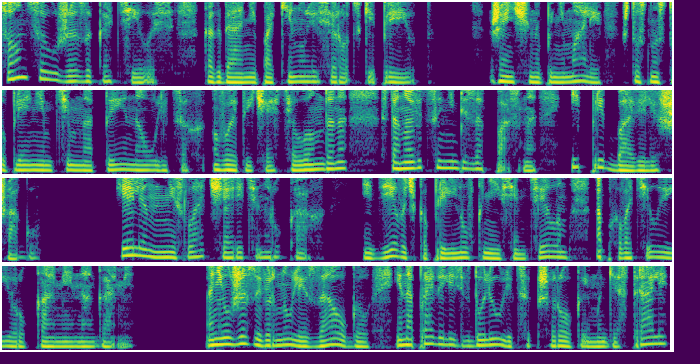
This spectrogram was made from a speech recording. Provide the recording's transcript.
Солнце уже закатилось, когда они покинули сиротский приют. Женщины понимали, что с наступлением темноты на улицах в этой части Лондона становится небезопасно, и прибавили шагу. Хелен несла Чарити на руках, и девочка, прильнув к ней всем телом, обхватила ее руками и ногами. Они уже завернули за угол и направились вдоль улицы к широкой магистрали,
